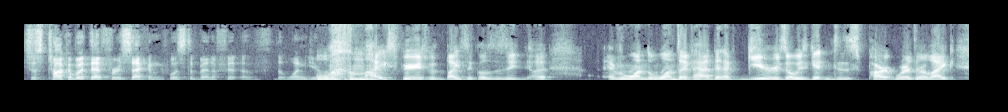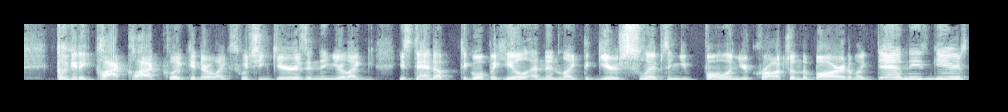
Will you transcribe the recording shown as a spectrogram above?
just talk about that for a second. What's the benefit of the one gear? Well, my experience with bicycles is that, uh, everyone, the ones I've had that have gears, always get into this part where they're like clickety clack clack click, and they're like switching gears, and then you're like you stand up to go up a hill, and then like the gear slips and you fall on your crotch on the bar, and I'm like, damn these gears.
